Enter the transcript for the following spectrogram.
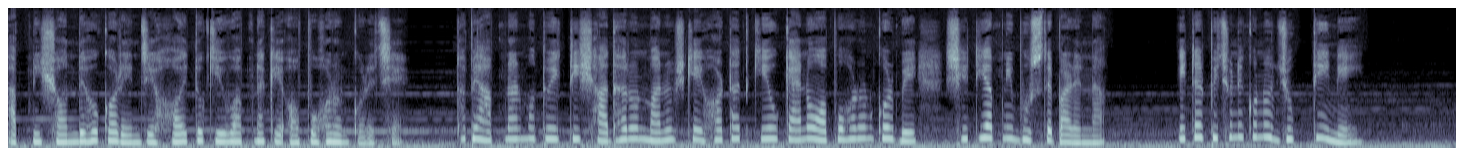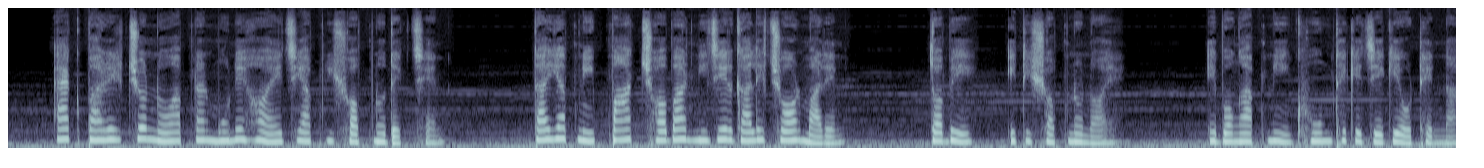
আপনি সন্দেহ করেন যে হয়তো কেউ আপনাকে অপহরণ করেছে। তবে আপনার মতো একটি সাধারণ মানুষকে হঠাৎ কেউ কেন অপহরণ করবে সেটি আপনি বুঝতে পারেন না। এটার পিছনে কোনো যুক্তিই নেই। একবারের জন্য আপনার মনে হয় যে আপনি স্বপ্ন দেখছেন। তাই আপনি পাঁচ ছবার নিজের গালে চড় মারেন। তবে এটি স্বপ্ন নয়, এবং আপনি ঘুম থেকে জেগে ওঠেন না।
